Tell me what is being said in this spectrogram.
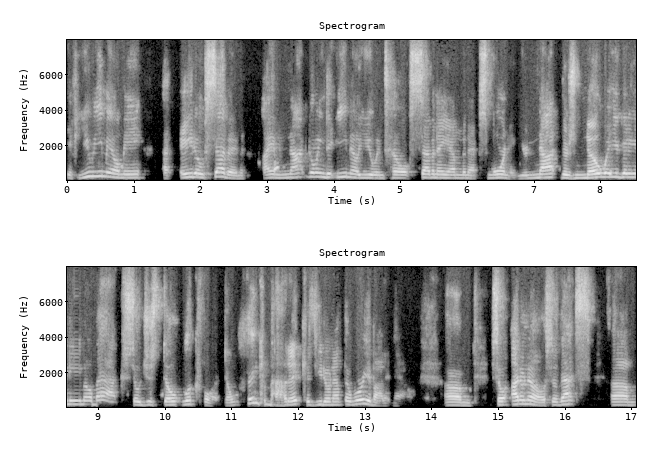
if you email me at 807, I am not going to email you until 7 a.m. the next morning. You're not, there's no way you're getting an email back. So just don't look for it. Don't think about it because you don't have to worry about it now. Um, so I don't know. So that's, um,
